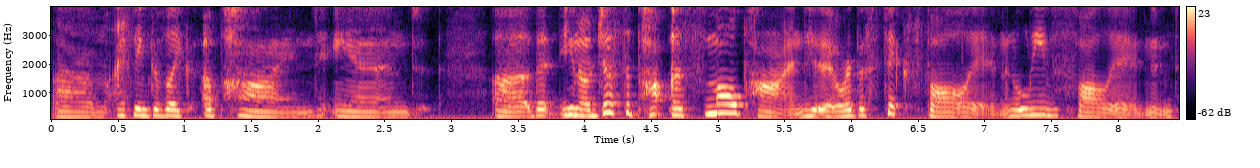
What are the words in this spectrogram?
um, I think of like a pond and uh, that you know just a, po- a small pond where the sticks fall in and the leaves fall in and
